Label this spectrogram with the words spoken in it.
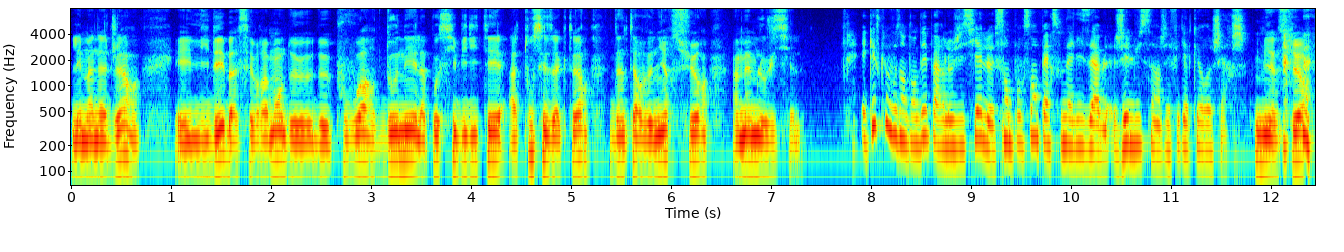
les managers. Et l'idée, c'est vraiment de, de pouvoir donner la possibilité à tous ces acteurs d'intervenir sur un même logiciel. Et qu'est-ce que vous entendez par logiciel 100% personnalisable? J'ai lu ça, j'ai fait quelques recherches. Bien sûr.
